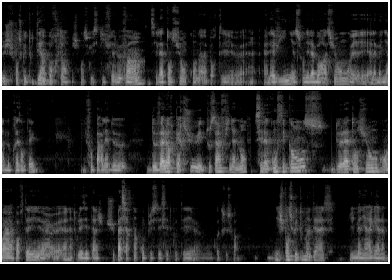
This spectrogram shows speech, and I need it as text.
je pense que tout est important. Je pense que ce qui fait le vin, c'est l'attention qu'on a apportée euh, à la vigne, à son élaboration et à la manière de le présenter. Il faut parler de, de valeurs perçues et tout ça, finalement, c'est la conséquence de l'attention qu'on va apporter euh, à tous les étages. Je suis pas certain qu'on puisse laisser de côté euh, quoi que ce soit. Et je pense que tout m'intéresse d'une manière égale.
